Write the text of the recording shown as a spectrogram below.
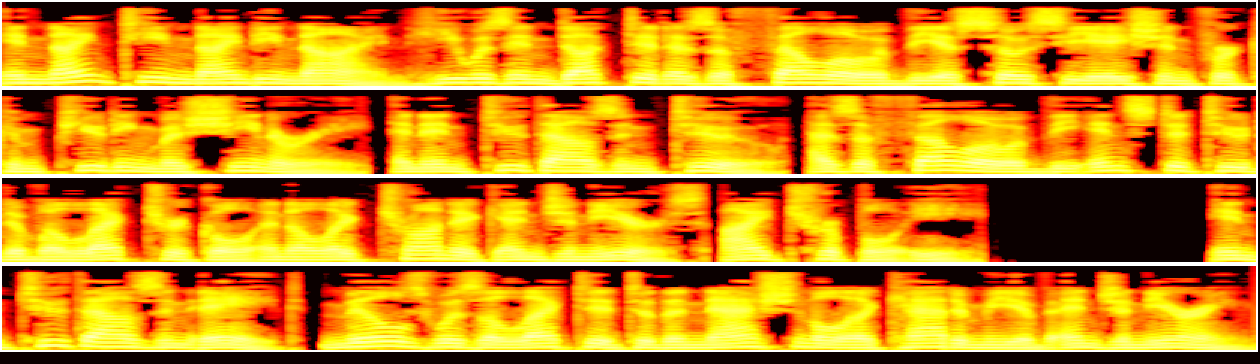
In 1999 he was inducted as a Fellow of the Association for Computing Machinery, and in 2002, as a Fellow of the Institute of Electrical and Electronic Engineers IEEE. In 2008, Mills was elected to the National Academy of Engineering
